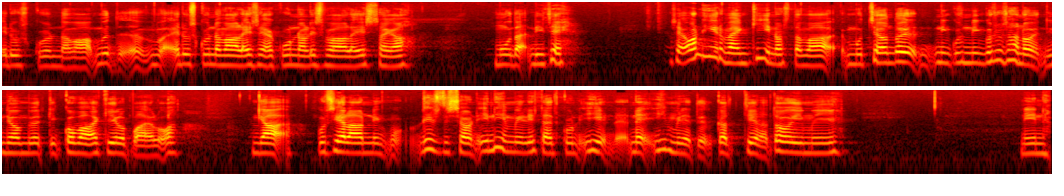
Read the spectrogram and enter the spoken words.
eduskuntava- eduskuntavaaleissa ja kunnallisvaaleissa ja muuta, niin se, se on hirveän kiinnostavaa, mutta se on toi, niin kuin, niin kuin sä sanoit, niin se on myöskin kovaa kilpailua. Ja kun siellä on, niin kuin, tietysti se on inhimillistä, että kun ne ihmiset, jotka siellä toimii, niin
